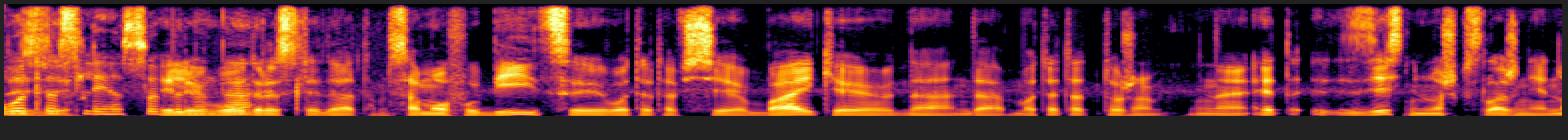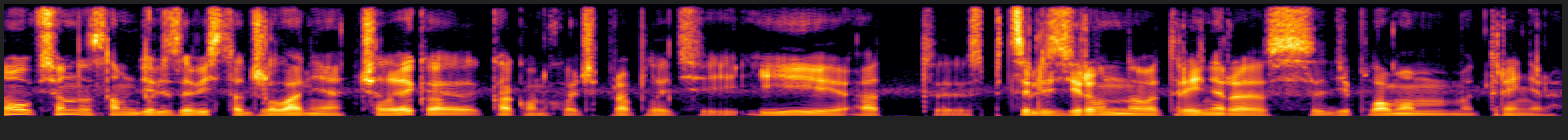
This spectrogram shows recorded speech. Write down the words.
водоросли особенно, Или да. водоросли, да, там самов убийцы, вот это все байки, да, да, вот это тоже. э, Это здесь немножко сложнее. Но все на самом деле зависит от желания человека, как он хочет проплыть, и- и от э, специализированного тренера с дипломом тренера.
